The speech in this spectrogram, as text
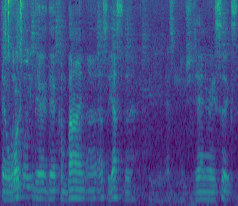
They're work- 2020? They're they're combined. Uh, that's yesterday, Yeah, that's some new shit. January sixth.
